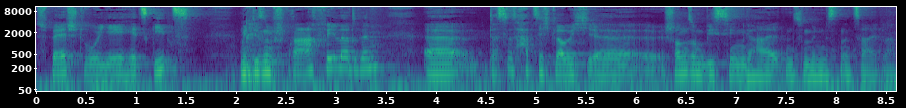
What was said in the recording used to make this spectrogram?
Specht, wo je jetzt gibt's, mit diesem Sprachfehler drin. Äh, das ist, hat sich, glaube ich, äh, schon so ein bisschen gehalten, zumindest eine Zeit lang.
